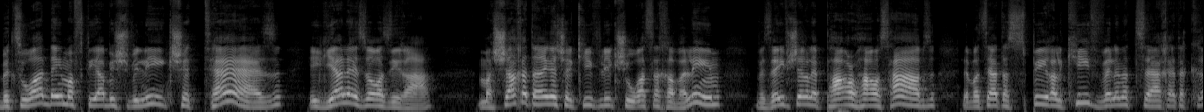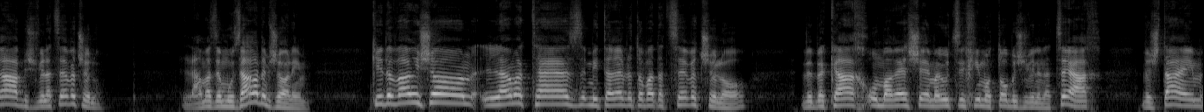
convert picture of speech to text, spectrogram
בצורה די מפתיעה בשבילי, כשטאז הגיע לאזור הזירה, משך את הרגל של קית' לי כשהוא רץ לחבלים וזה אפשר לפאוור-האוס האבס לבצע את ה spear על קית' ולנצח את הקרב בשביל הצוות שלו. למה זה מוזר אתם שואלים? כי דבר ראשון, למה טאז מתערב לטובת הצוות שלו, ובכך הוא מראה שהם היו צריכים אותו בשביל לנצח, ושתיים,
